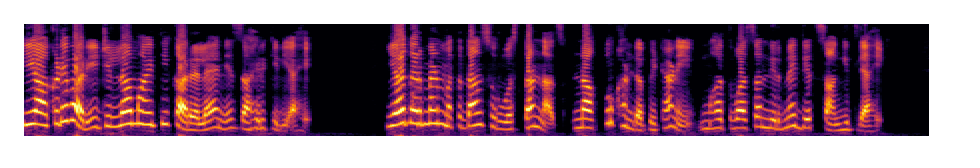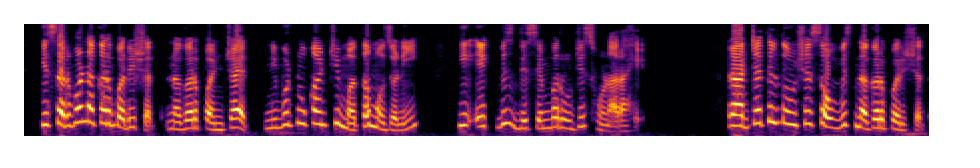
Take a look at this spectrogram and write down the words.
ही आकडेवारी जिल्हा माहिती कार्यालयाने जाहीर केली आहे. या दरम्यान मतदान सुरू असतानाच नागपूर खंडपीठाने महत्त्वाचा निर्णय देत सांगितले आहे की सर्व नगर परिषद नगर पंचायत निवडणुकांची मतमोजणी ही एकवीस डिसेंबर रोजीच होणार आहे. राज्यातील दोनशे सव्वीस नगर परिषद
